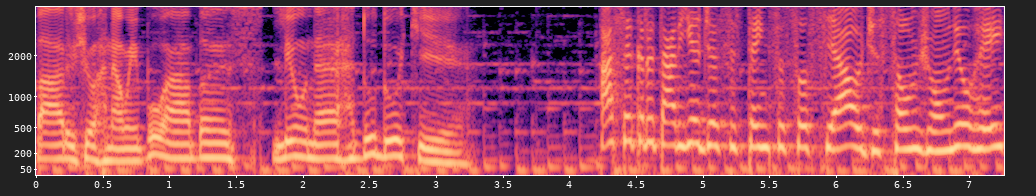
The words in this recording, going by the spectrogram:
Para o Jornal em Boabas, Leonardo Duque. A Secretaria de Assistência Social de São João del Rei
